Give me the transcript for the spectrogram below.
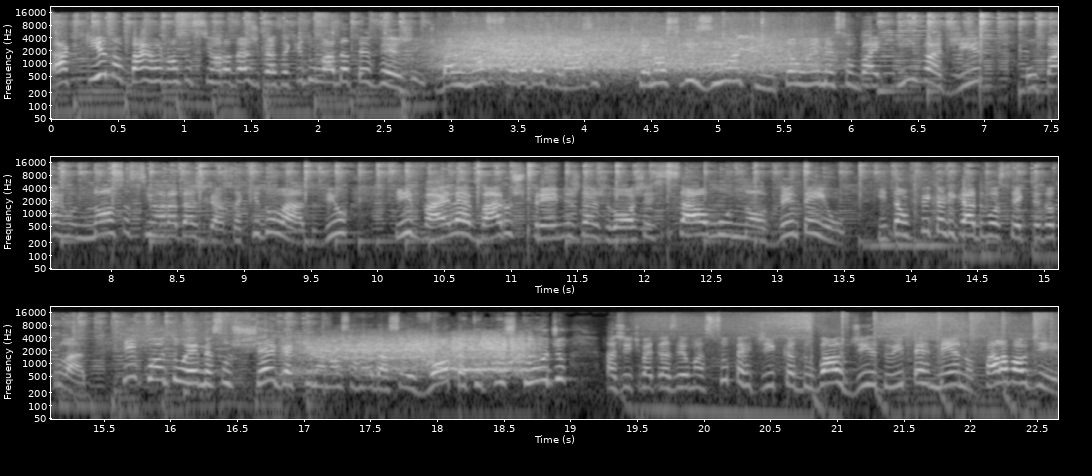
aqui no bairro Nossa Senhora das Graças, aqui do lado da TV, gente. Bairro Nossa Senhora das Graças, que é nosso vizinho aqui. Então o Emerson vai invadir o bairro Nossa Senhora das Graças, aqui do lado, viu? E vai levar os prêmios das lojas Salmo 91. Então fica ligado você que tá do outro lado. Enquanto o Emerson chega aqui na nossa redação e volta aqui pro estúdio, a gente vai trazer uma super dica do Valdir, do Hipermeno. Fala, Valdir!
